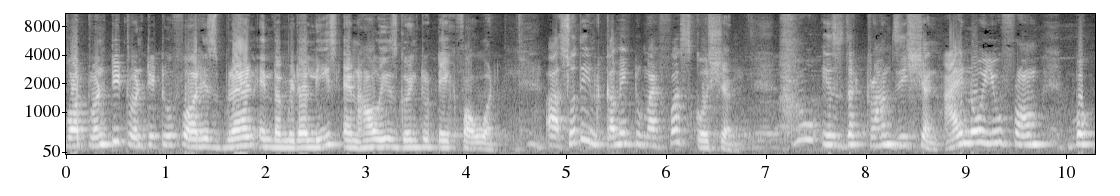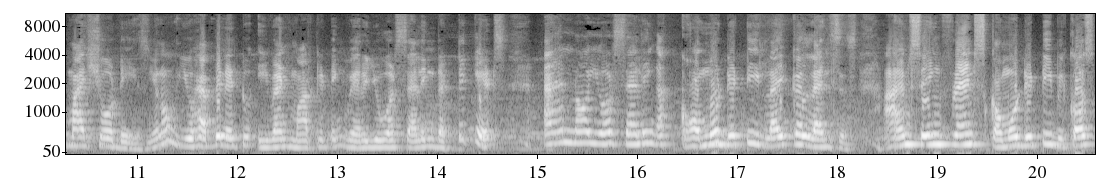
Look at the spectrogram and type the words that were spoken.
for 2022 for his brand in the middle east and how he is going to take forward. Uh, sudhir coming to my first question how is the transition? I know you from book my show days. You know you have been into event marketing where you were selling the tickets and now you are selling a commodity like a lenses. I am saying friends commodity because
